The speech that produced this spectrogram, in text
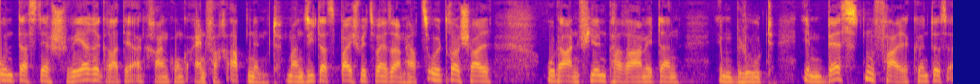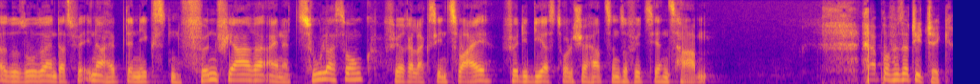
und dass der Schweregrad der Erkrankung einfach abnimmt. Man sieht das beispielsweise am Herzultraschall oder an vielen Parametern im Blut. Im besten Fall könnte es also so sein, dass wir innerhalb der nächsten fünf Jahre eine Zulassung für Relaxin 2 für die diastolische Herzinsuffizienz haben. Herr Professor Cicic,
